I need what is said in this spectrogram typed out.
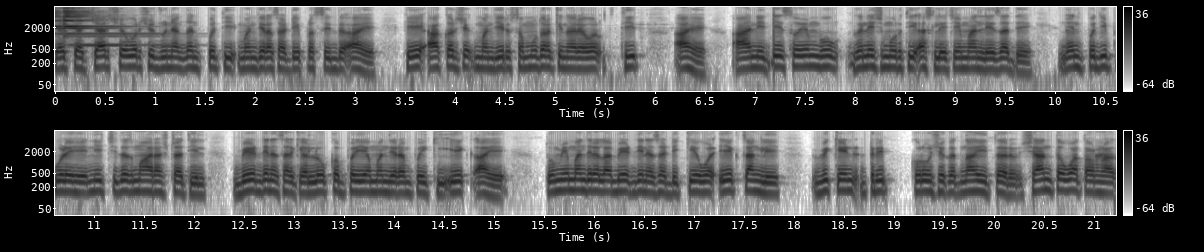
त्याच्या चारशे वर्ष जुन्या गणपती मंदिरासाठी प्रसिद्ध आहे. हे आकर्षक मंदिर समुद्रकिनाऱ्यावर स्थित आहे. आणि ते स्वयंभू गणेश मूर्ती असल्याचे मानले जाते. गणपतीपुळे हे निश्चितच महाराष्ट्रातील भेट देण्यासारख्या लोकप्रिय मंदिरांपैकी एक आहे. तुम्ही मंदिराला भेट देण्यासाठी केवळ एक चांगली विकेंड ट्रिप करू शकत नाही तर शांत वातावरणात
